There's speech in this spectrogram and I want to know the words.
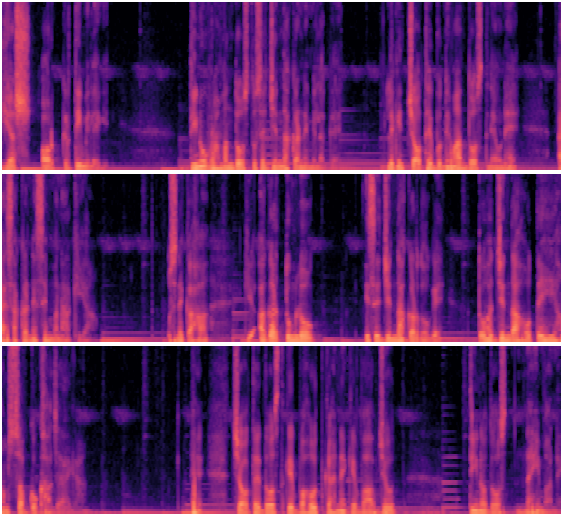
यश और कृति मिलेगी। तीनों ब्राह्मण दोस्त उसे ज़िंदा करने में लग गए, लेकिन चौथे बुद्धिमान दोस्त ने उन्हें ऐसा करने से मना किया। उसने कहा कि अगर तुम लोग इसे ज़िंदा कर दोगे तो वह ज़िंदा होते ही हम सबको खा जाएगा। चौथे दोस्त के बहुत कहने के बावजूद तीनों दोस्त नहीं माने।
